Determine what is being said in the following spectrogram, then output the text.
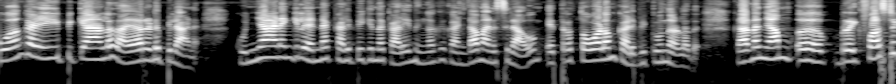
മുഖം കഴിപ്പിക്കാനുള്ള തയ്യാറെടുപ്പിലാണ്. കുഞ്ഞാണെങ്കിൽ എന്നെ കളിപ്പിക്കുന്ന കളി നിങ്ങൾക്ക് കണ്ടാൽ മനസ്സിലാവും എത്രത്തോളം കളിപ്പിക്കും എന്നുള്ളത്. കാരണം ഞാൻ ബ്രേക്ക്ഫാസ്റ്റ്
